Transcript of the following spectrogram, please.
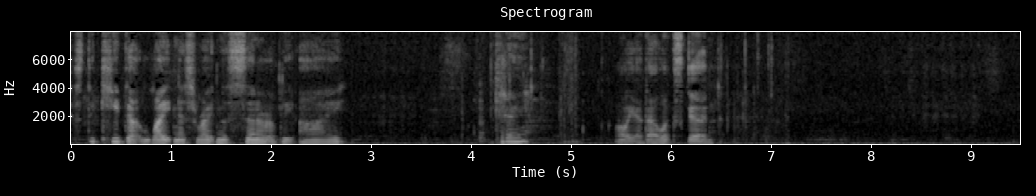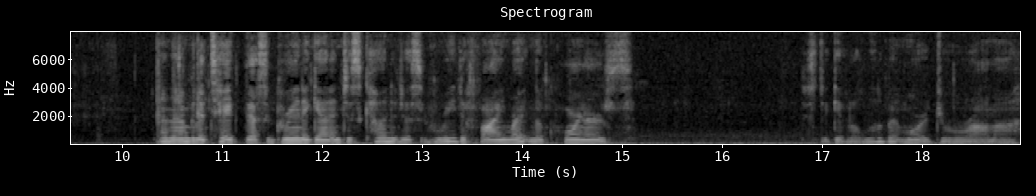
just to keep that lightness right in the center of the eye. Okay. Oh yeah, that looks good. And then I'm going to take this green again and just kind of just redefine right in the corners. Just to give it a little bit more drama.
